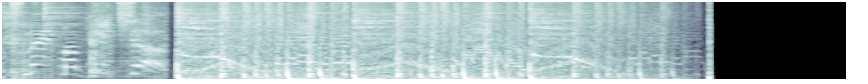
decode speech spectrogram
Smack my bitch up.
